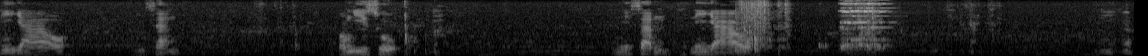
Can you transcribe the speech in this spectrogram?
นี่ยาวนี่สั้น ของยีสุนี่สั้น นี่ยาว นี่ครับ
